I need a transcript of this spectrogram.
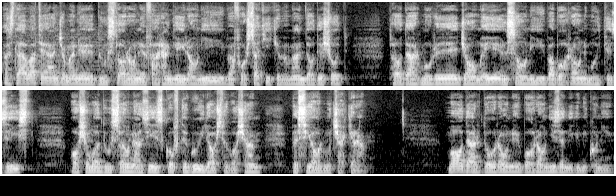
از دعوت انجمن دوستداران فرهنگ ایرانی و فرصتی که به من داده شد تا در مورد جامعه انسانی و بحران محیط زیست با شما دوستان عزیز گفتگویی داشته باشم. بسیار متشکرم. ما در دوران بحرانی زندگی می کنیم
